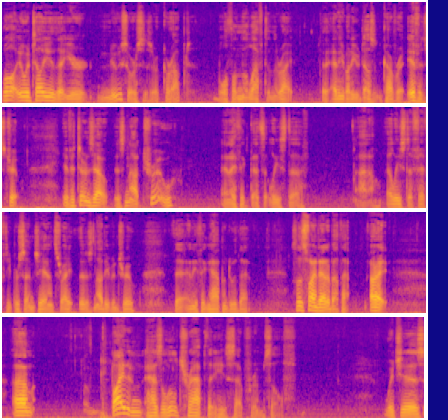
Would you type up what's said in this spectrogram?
Well, it would tell you that your news sources are corrupt, both on the left and the right. Anybody who doesn't cover it, if it's true. If it turns out it's not true, and I think that's at least a, I don't know, at least a 50% chance, right, that it's not even true that anything happened with that. So let's find out about that. All right. Um, Biden has a little trap that he's set for himself, which is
